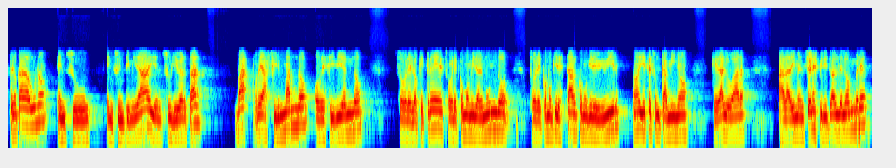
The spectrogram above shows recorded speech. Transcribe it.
pero cada uno en su, en su intimidad y en su libertad va reafirmando o decidiendo sobre lo que cree, sobre cómo mira el mundo, sobre cómo quiere estar, cómo quiere vivir, ¿no? Y ese es un camino que da lugar a la dimensión espiritual del hombre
